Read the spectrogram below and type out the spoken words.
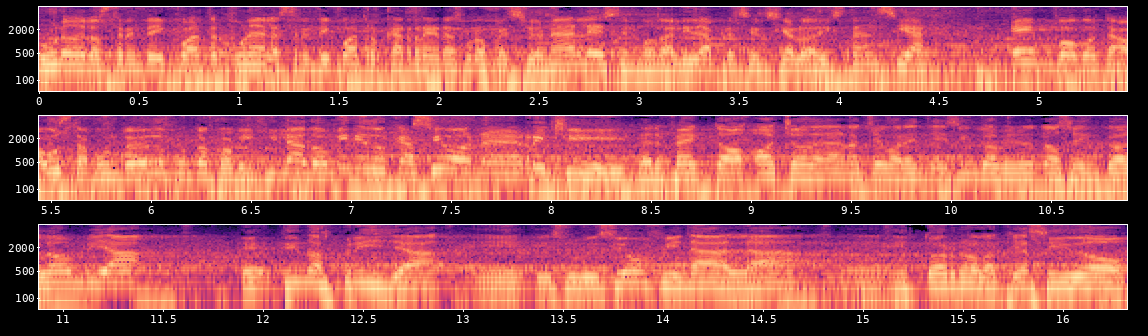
Uno de los 34, una de las 34 carreras profesionales en modalidad presencial o a distancia en Bogotá. Usta.edu.co. Vigilado. Mini Educación, eh, Richie. Perfecto, 8 de la noche, 45 minutos en Colombia. Eh, Tino Asprilla eh, y su visión final ¿ah? Eh, en torno a lo que ha sido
